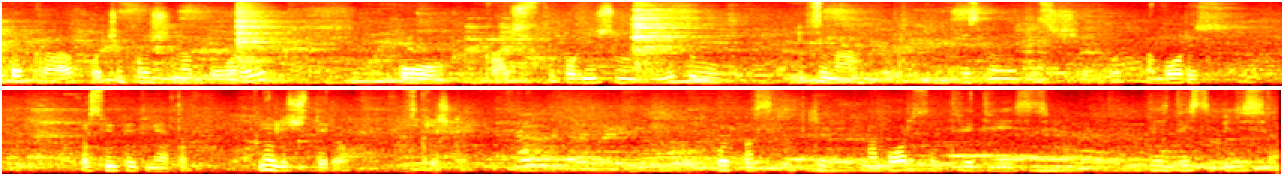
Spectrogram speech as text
Посуда Крав. Очень хорошие наборы по качеству, по внешнему виду и цена. 2,5 тысячи. Вот набор из 8 предметов. Ну или 4 с крышкой. Вот по скидке набор за 3200. Здесь 250.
